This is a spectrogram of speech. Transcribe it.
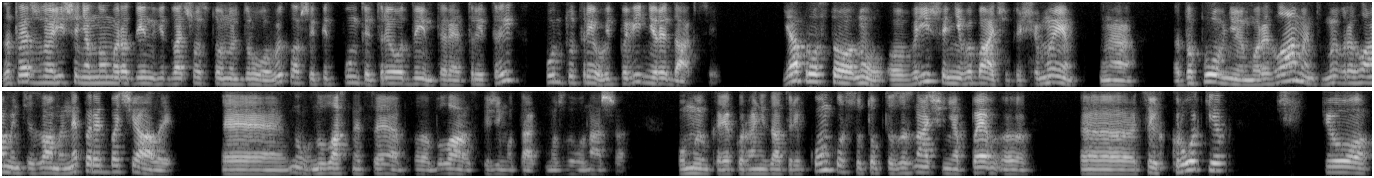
затверджено рішенням номер 1 від 26.02, виклавши підпункти 3.1-3.3 пункту 3 у відповідній редакції. Я просто ну в рішенні ви бачите, що ми е, доповнюємо регламент. Ми в регламенті з вами не передбачали. Е, ну, ну, власне, це е, була, скажімо так, можливо, наша помилка як організаторів конкурсу, тобто зазначення пев, цих кроків, що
